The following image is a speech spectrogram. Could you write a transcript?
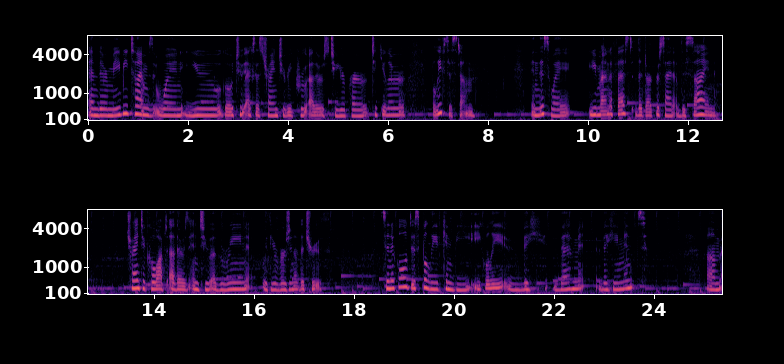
And there may be times when you go to excess trying to recruit others to your particular belief system. In this way, you manifest the darker side of this sign, trying to co opt others into agreeing with your version of the truth. Cynical disbelief can be equally vehement, vehement um,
